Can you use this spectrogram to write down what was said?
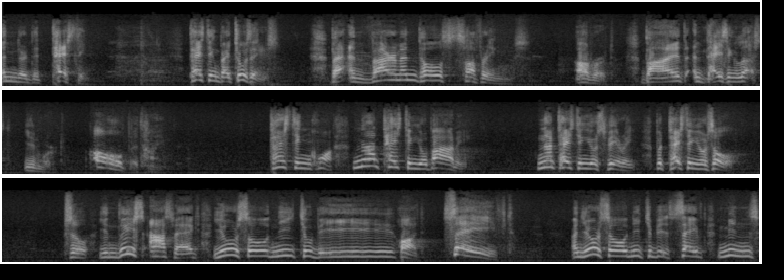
under the testing. Testing by two things by environmental sufferings, outward, by the enticing lust, inward, all the time. Testing what? Not testing your body, not testing your spirit, but testing your soul. So in this aspect, your soul need to be what? Saved. And your soul need to be saved means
